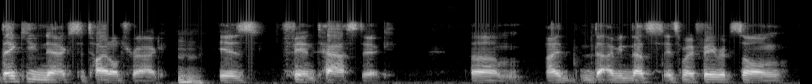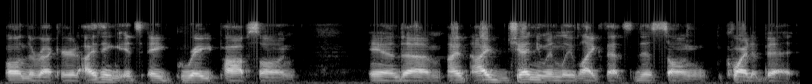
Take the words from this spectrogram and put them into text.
Thank You Next, the title track, is fantastic. Um, I, th- I mean, that's it's my favorite song on the record. I think it's a great pop song, and um, I, I genuinely like that this song quite a bit.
